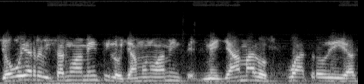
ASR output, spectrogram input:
yo voy a revisar nuevamente y lo llamo nuevamente. Me llama a los cuatro días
